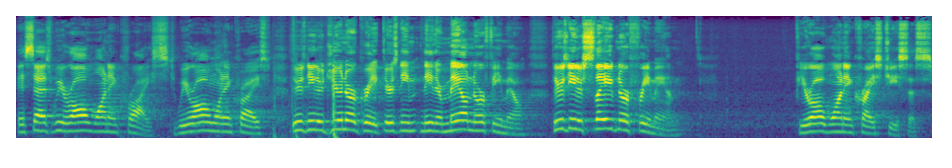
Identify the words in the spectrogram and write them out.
it says we are all one in Christ. We are all one in Christ. There's neither Jew nor Greek. There's ne- neither male nor female. There's neither slave nor free man. For you're all one in Christ Jesus.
